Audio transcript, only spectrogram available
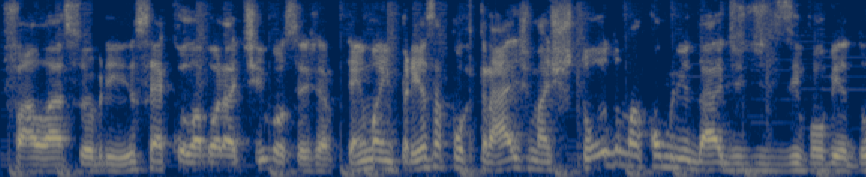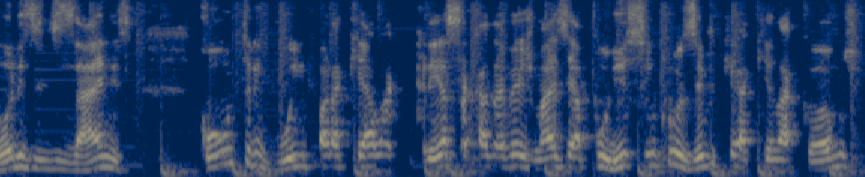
falar sobre isso é colaborativa, ou seja, tem uma empresa por trás, mas toda uma comunidade de desenvolvedores e designers contribuem para que ela cresça cada vez mais. E é por isso, inclusive, que aqui na Camus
